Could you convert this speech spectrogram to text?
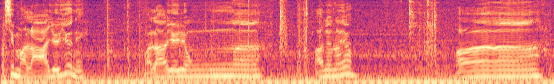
Kasi malayo yun eh. Malayo yung ah, ano na yun. Ah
